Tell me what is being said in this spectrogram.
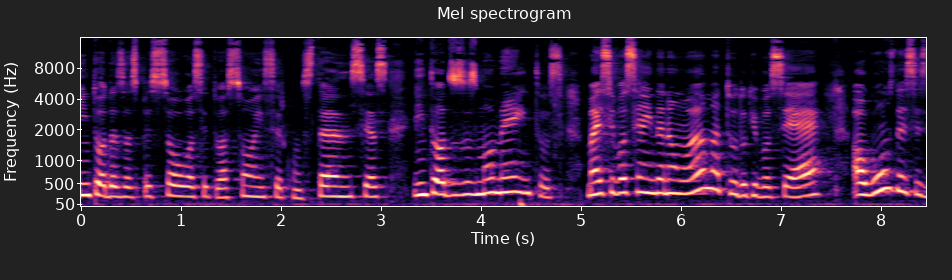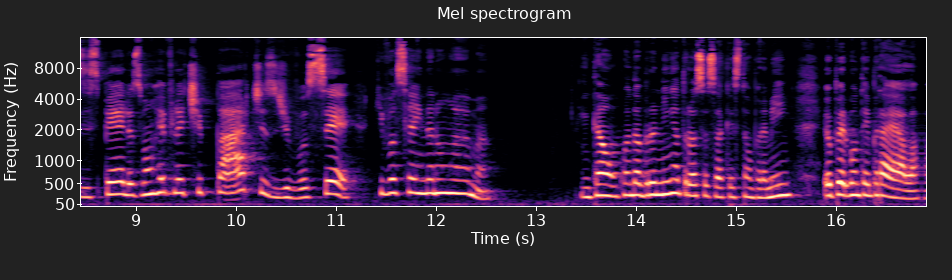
em todas as pessoas, situações, circunstâncias, em todos os momentos. Mas se você ainda não ama tudo que você é, alguns desses espelhos vão refletir partes de você que você ainda não ama. Então, quando a Bruninha trouxe essa questão para mim, eu perguntei para ela,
